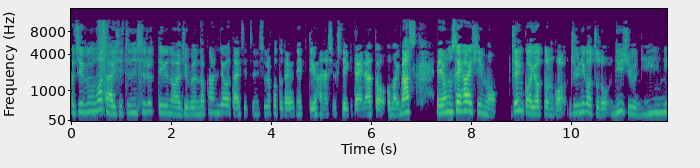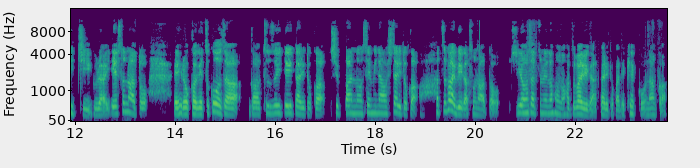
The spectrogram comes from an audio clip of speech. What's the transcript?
自分を大切にするっていうのは自分の感情を大切にすることだよねっていう話をしていきたいなと思います。えー、音声配信も前回やったのが12月の22日ぐらいで、その後、えー、6ヶ月講座が続いていたりとか、出版のセミナーをしたりとか、発売日がその後、4冊目の方の発売日があったりとかで結構なんか、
